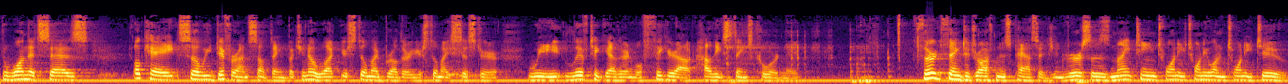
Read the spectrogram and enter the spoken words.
The one that says, okay, so we differ on something, but you know what? You're still my brother, you're still my sister. We live together and we'll figure out how these things coordinate. Third thing to draw from this passage in verses 19, 20, 21, and 22.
